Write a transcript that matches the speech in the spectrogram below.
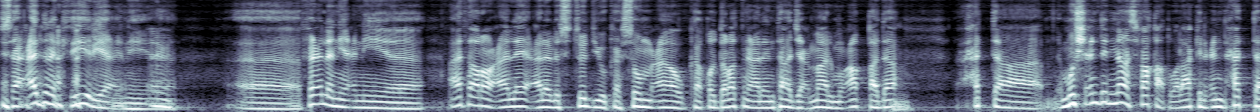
ساعدنا كثير يعني آه، إيه. آه، فعلا يعني آه، أثروا عليه على الاستوديو كسمعة وكقدرتنا على إنتاج أعمال معقدة حتى مش عند الناس فقط ولكن عند حتى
